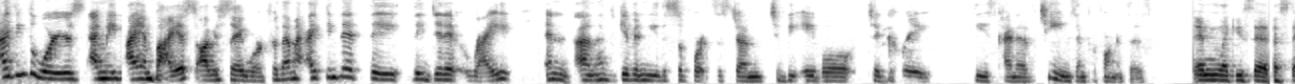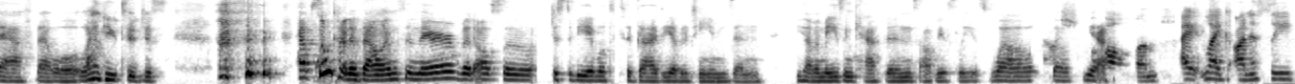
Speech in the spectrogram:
i think the warriors i maybe i am biased. Obviously i work for them. I, I think that they they did it right and um, have given me the support system to be able to create these kind of teams and performances. and like you said a staff that will allow you to just have some kind of balance in there but also just to be able to guide the other teams and you have amazing captains obviously as oh well so yeah All of them. I like honestly,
